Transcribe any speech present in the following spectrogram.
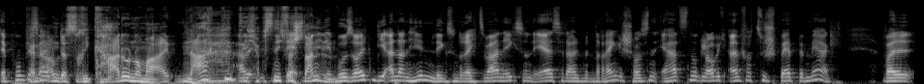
Der Punkt ist keine halt, Ahnung, dass Ricardo nochmal nachgibt. aber ich habe es nicht der- verstanden. Wo sollten die anderen hin? Links und rechts war nichts und er ist halt mitten reingeschossen. Er hat es nur, glaube ich, einfach zu spät bemerkt. Weil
